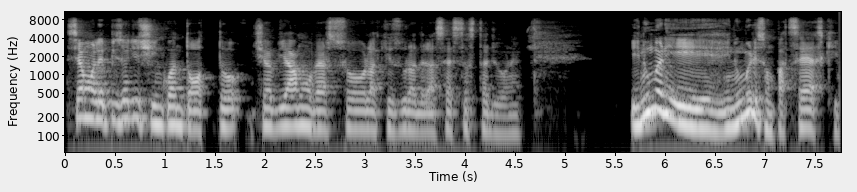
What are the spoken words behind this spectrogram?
Siamo all'episodio 58, ci avviamo verso la chiusura della sesta stagione. I numeri, i numeri sono pazzeschi.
